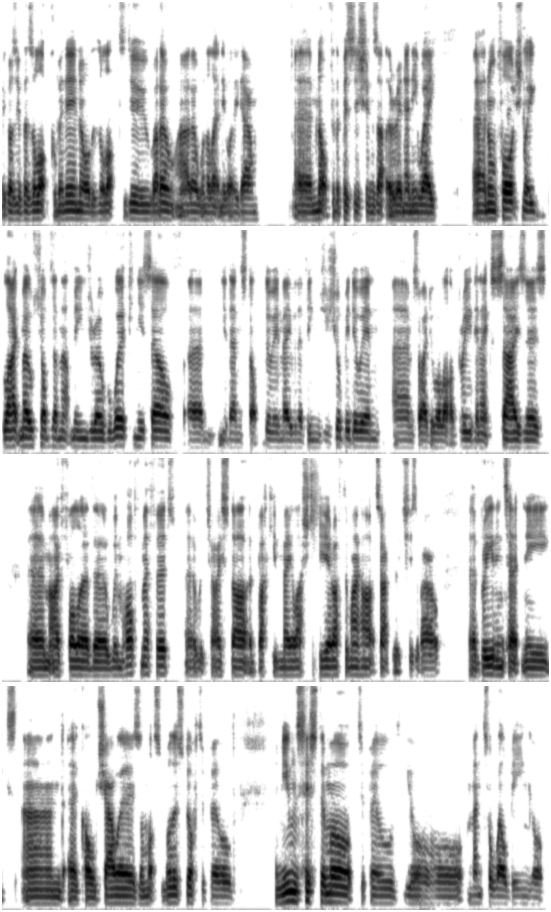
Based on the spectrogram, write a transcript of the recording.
because if there's a lot coming in or there's a lot to do, I don't, I don't want to let anybody down. Um, not for the positions that they're in anyway. And unfortunately, like most jobs, then that means you're overworking yourself. Um, you then stop doing maybe the things you should be doing. Um, so I do a lot of breathing exercises. Um, I follow the Wim Hof method, uh, which I started back in May last year after my heart attack, which is about uh, breathing techniques and uh, cold showers and lots of other stuff to build immune system up, to build your mental well-being up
